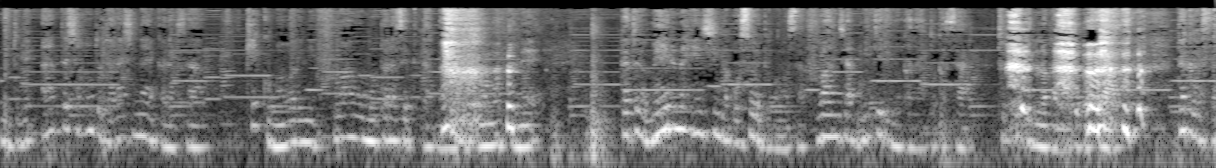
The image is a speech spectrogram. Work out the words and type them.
本当ね私本当だらしないからさ結構周りに不安をもたらせてたんだなと思ってね。例えばメールの返信が遅いとかもさ不安じゃん見てるのかなとかさてるのかなとかさだからさ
